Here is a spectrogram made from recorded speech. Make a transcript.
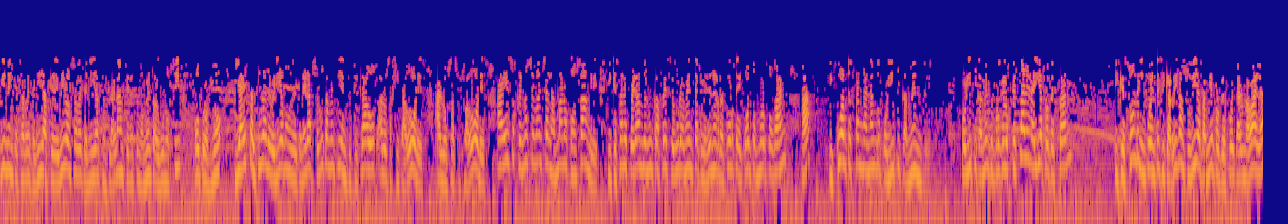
tienen que ser detenidas, que debieron ser detenidas en flagrante en este momento, algunos sí, otros no. Y a esta altura deberíamos detener absolutamente absolutamente identificados a los agitadores, a los asusadores, a esos que no se manchan las manos con sangre y que están esperando en un café seguramente a que les den el reporte de cuántos muertos van ¿ah? y cuánto están ganando políticamente. Políticamente, porque los que salen ahí a protestar y que son delincuentes y que arriesgan su vida también porque les puede caer una bala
